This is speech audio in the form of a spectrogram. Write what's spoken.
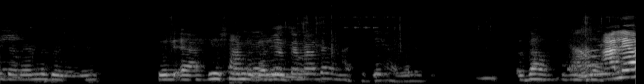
এটা এমনি ধরে নে। চলে আ, হে সামনে গেলে আলিয়া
